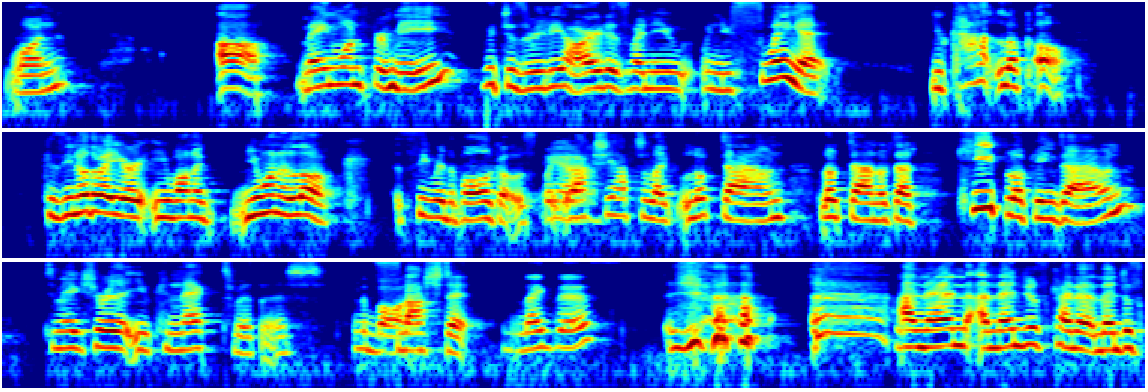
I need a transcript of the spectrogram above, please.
One. Ah, main one for me, which is really hard, is when you when you swing it, you can't look up, because you know the way you're you want to you want to look see where the ball goes, but you actually have to like look down, look down, look down, keep looking down to make sure that you connect with it. The ball. Smashed it. Like this? Yeah. and then and then just kind of then just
